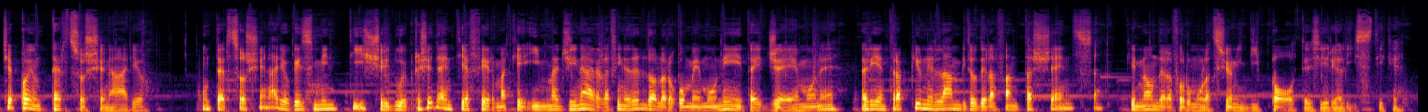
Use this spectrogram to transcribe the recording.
C'è poi un terzo scenario, un terzo scenario che smentisce i due precedenti e afferma che immaginare la fine del dollaro come moneta egemone rientra più nell'ambito della fantascienza che non della formulazione di ipotesi realistiche.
